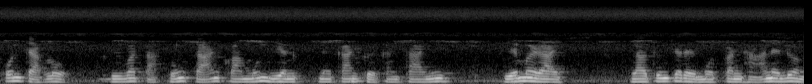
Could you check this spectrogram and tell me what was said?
พ้นจากโลก คือวัฏสงสารความหมุนเวียนในการเกิดการตายนี้เสียเมื่อไร เราถึงจะได้หมดปัญหาในเรื่อง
